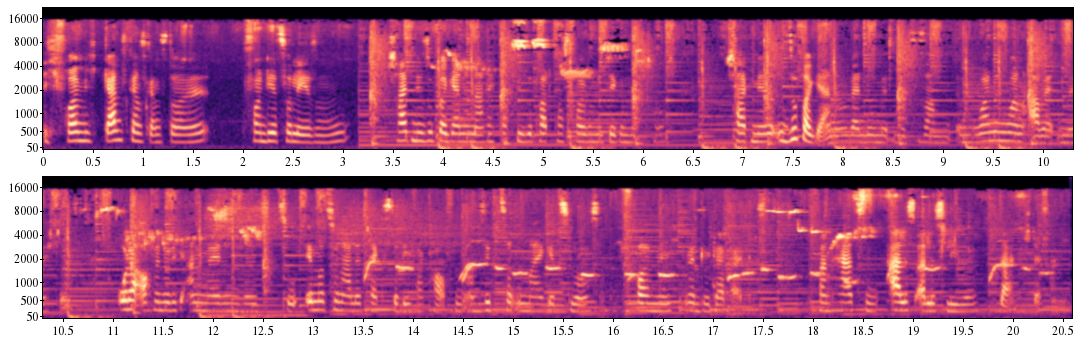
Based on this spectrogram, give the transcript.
Ich freue mich ganz, ganz, ganz doll, von dir zu lesen. Schreib mir super gerne Nachricht, was diese Podcast-Folge mit dir gemacht hat. Schreib mir super gerne, wenn du mit mir zusammen im One-on-One -One arbeiten möchtest. Oder auch wenn du dich anmelden willst zu emotionale Texte, die verkaufen. Am 17. Mai geht's los und ich freue mich, wenn du dabei bist. Von Herzen alles, alles Liebe, deine Stefanie.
